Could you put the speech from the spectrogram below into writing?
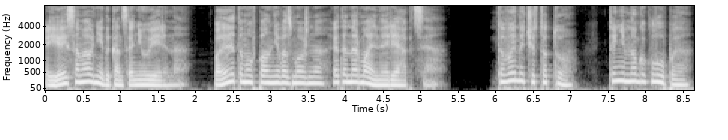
Я и сама в ней до конца не уверена. Поэтому, вполне возможно, это нормальная реакция. Давай на чистоту. Ты немного глупая,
